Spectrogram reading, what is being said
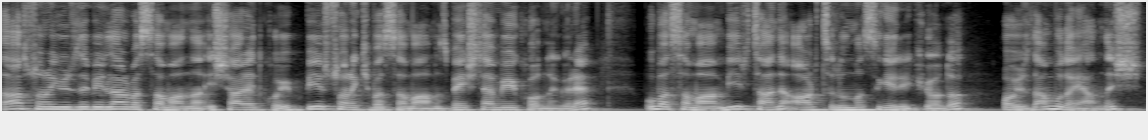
Daha sonra yüzde birler basamağına işaret koyup bir sonraki basamağımız 5'ten büyük olduğuna göre bu basamağın bir tane artırılması gerekiyordu. O yüzden bu da yanlış.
